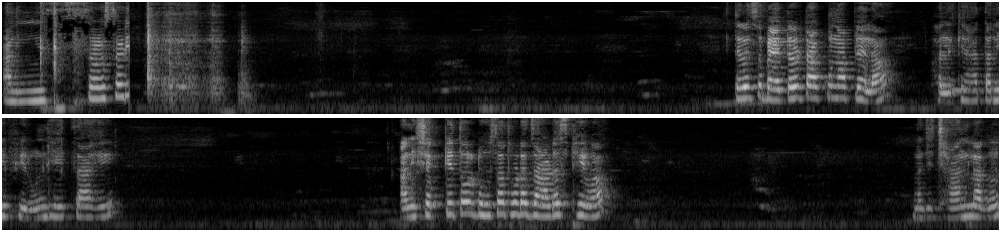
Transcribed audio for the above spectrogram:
आणि सळसळी तर असं बॅटर टाकून आपल्याला हलक्या हाताने फिरून घ्यायचं आहे. आणि शक्यतो डोसा थोडा जाडच ठेवा. म्हणजे छान लागल.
